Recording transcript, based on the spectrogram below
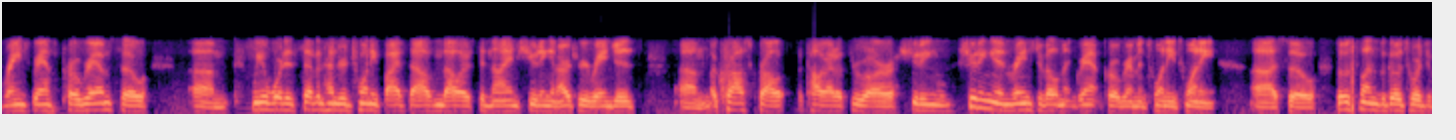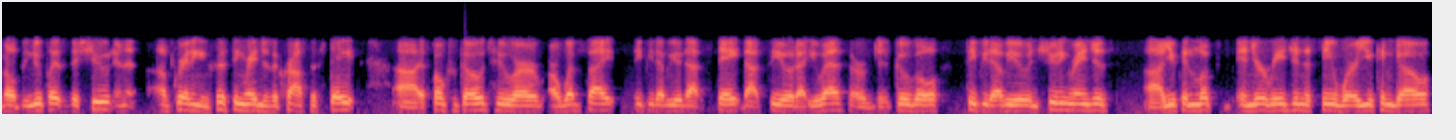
range grants program. So um, we awarded $725,000 to nine shooting and archery ranges um, across Colorado through our shooting shooting and range development grant program in 2020. Uh, so those funds will go toward developing new places to shoot and upgrading existing ranges across the state. Uh, if folks go to our, our website, cpw.state.co.us, or just Google CPW and shooting ranges, uh, you can look in your region to see where you can go.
